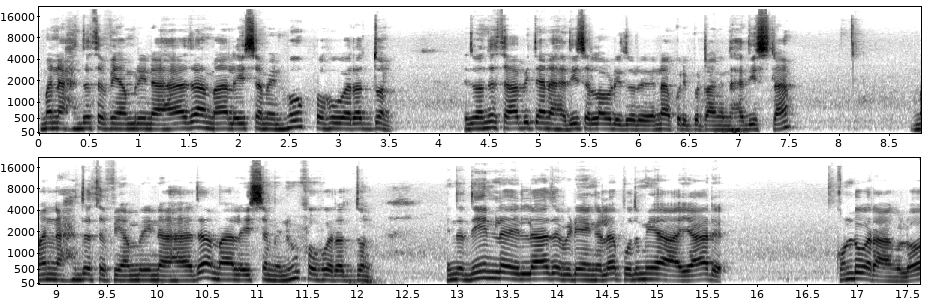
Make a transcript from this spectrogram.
من أحدث في أمرنا هذا ما ليس منه فهو رد இது வந்து சாபித்தான ஹதீஸ் அல்லாவுடைய ஒரு என்ன குறிப்பிட்றாங்க இந்த ஹதீஸில் மன் அஹ்தஸ ஃபி அம்ரினா ஹாதா மா லைஸ மின்ஹு ஃபஹுவ ரத்துன் இந்த தீனில் இல்லாத விடயங்களை புதுமையாக யார் கொண்டு வராங்களோ?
